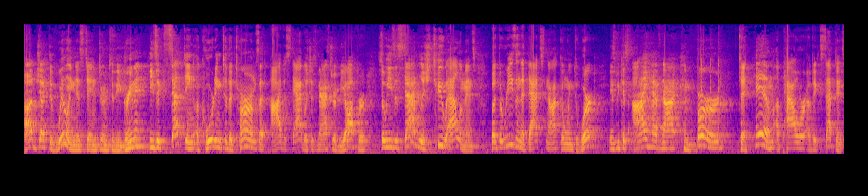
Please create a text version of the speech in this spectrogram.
objective willingness to enter into the agreement. He's accepting according to the terms that I've established as master of the offer. So he's established two elements, but the reason that that's not going to work is because I have not conferred to him a power of acceptance.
